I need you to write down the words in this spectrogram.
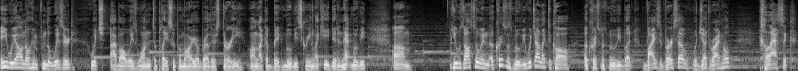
And we all know him from The Wizard, which I've always wanted to play Super Mario Brothers 3 on like a big movie screen like he did in that movie. Um, he was also in a Christmas movie, which I like to call a Christmas movie, but vice versa with Judge Reinhold. Classic,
